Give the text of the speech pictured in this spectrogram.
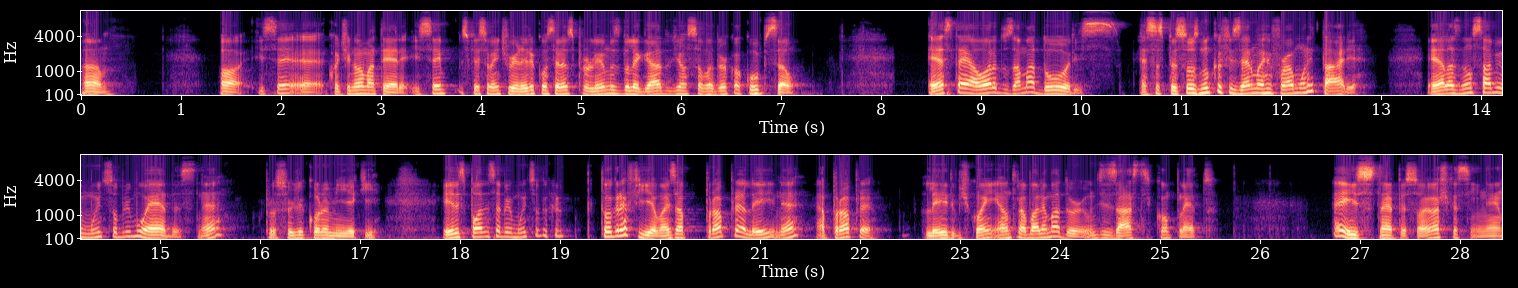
Ah, Ó, isso é, é, continua a matéria. Isso é especialmente verdadeiro considerando os problemas do legado de El Salvador com a corrupção. Esta é a hora dos amadores. Essas pessoas nunca fizeram uma reforma monetária. Elas não sabem muito sobre moedas, né? Professor de economia aqui. Eles podem saber muito sobre criptografia, mas a própria lei, né? A própria lei do Bitcoin é um trabalho amador, um desastre completo. É isso, né, pessoal? Eu acho que assim, né?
